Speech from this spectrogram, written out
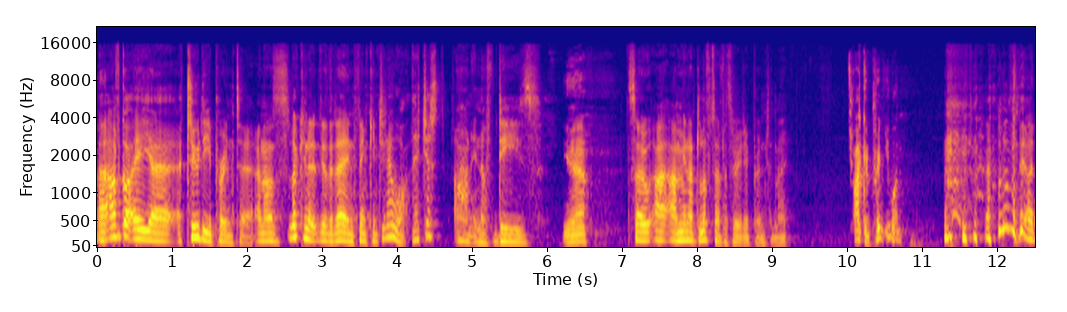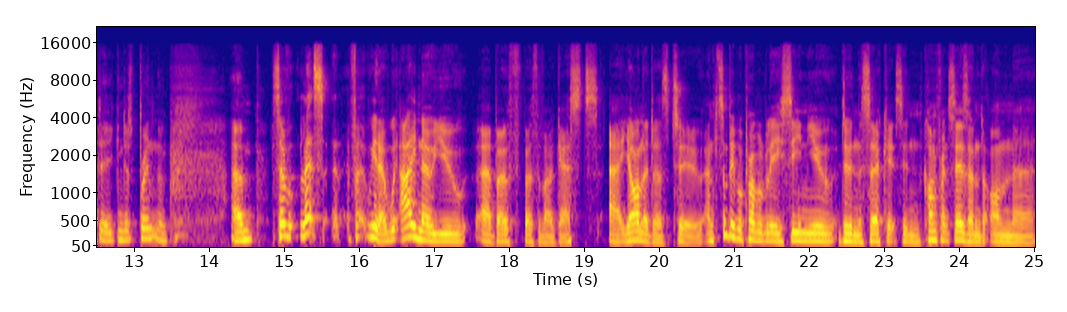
Uh, I've got a, uh, a 2D printer, and I was looking at it the other day and thinking, do you know what? There just aren't enough Ds. Yeah. So, I, I mean, I'd love to have a 3D printer, mate. I could print you one. I love the idea. You can just print them. Um, so let's, you know, I know you uh, both, both of our guests. Uh, Jaana does too, and some people probably seen you doing the circuits in conferences and on uh,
